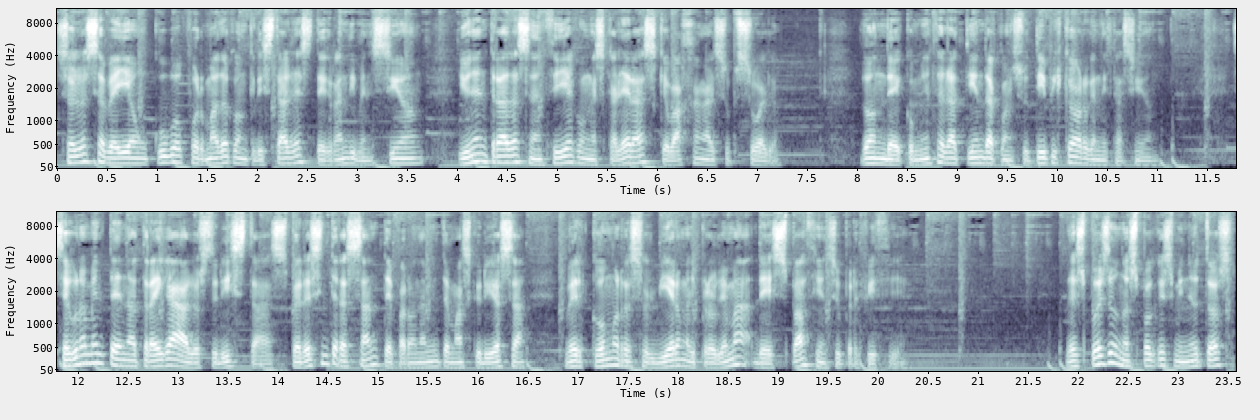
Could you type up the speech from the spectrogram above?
solo se veía un cubo formado con cristales de gran dimensión y una entrada sencilla con escaleras que bajan al subsuelo, donde comienza la tienda con su típica organización. Seguramente no atraiga a los turistas, pero es interesante para una mente más curiosa ver cómo resolvieron el problema de espacio en superficie. Después de unos pocos minutos,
